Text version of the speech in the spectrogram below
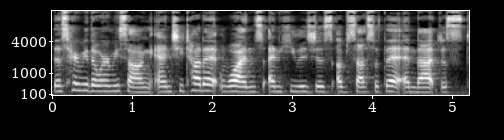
this Hermie the Wormy song, and she taught it once, and he was just obsessed with it, and that just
